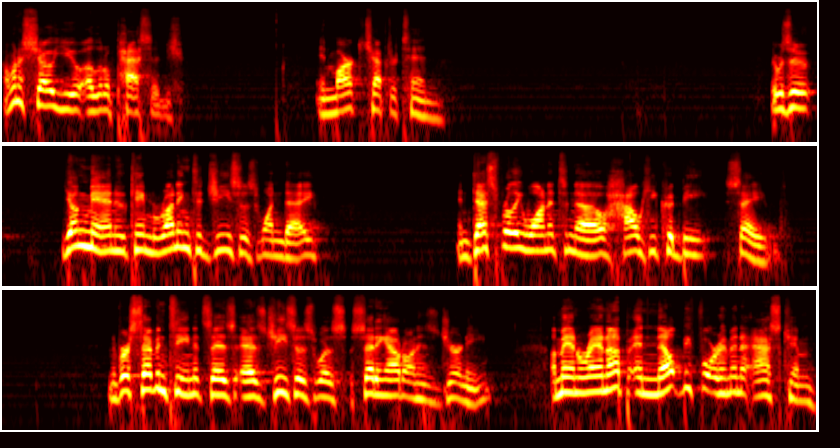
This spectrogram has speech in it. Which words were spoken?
I want to show you a little passage in Mark chapter 10. There was a young man who came running to Jesus one day and desperately wanted to know how he could be saved. In verse 17, it says, As Jesus was setting out on his journey, a man ran up and knelt before him and asked him,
